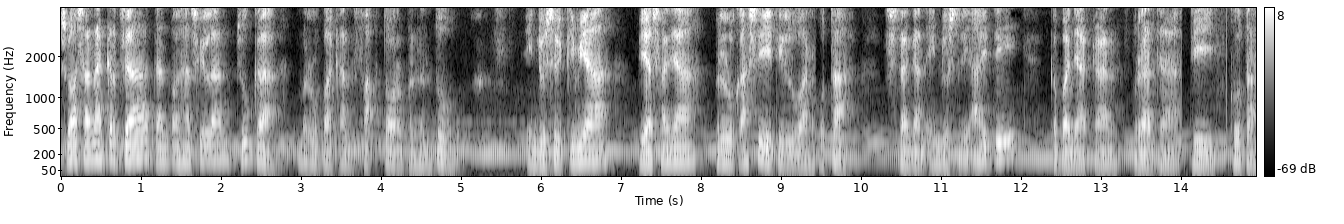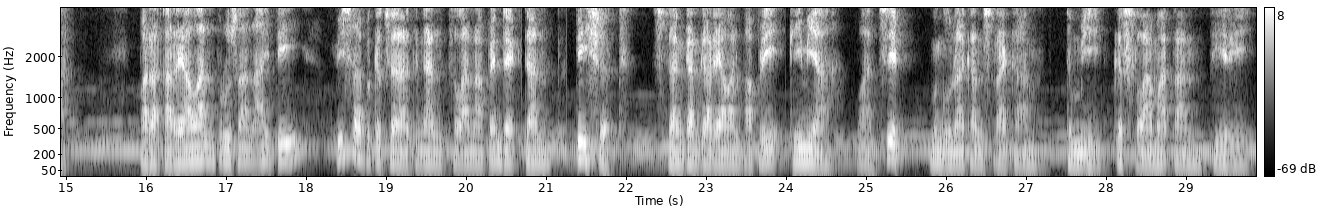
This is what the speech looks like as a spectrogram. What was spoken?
Suasana kerja dan penghasilan juga merupakan faktor penentu. Industri kimia biasanya berlokasi di luar kota, sedangkan industri IT kebanyakan berada di kota. Para karyawan perusahaan IT bisa bekerja dengan celana pendek dan t-shirt, sedangkan karyawan pabrik kimia wajib menggunakan seragam demi keselamatan diri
